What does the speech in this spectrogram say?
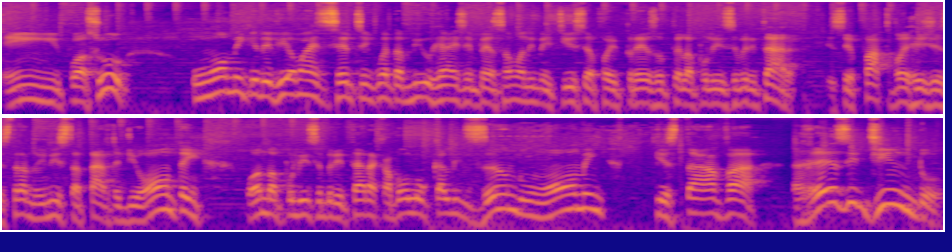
Em Ipuaçu, um homem que devia mais de 150 mil reais em pensão alimentícia foi preso pela Polícia Militar. Esse fato foi registrado no início da tarde de ontem, quando a Polícia Militar acabou localizando um homem que estava residindo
